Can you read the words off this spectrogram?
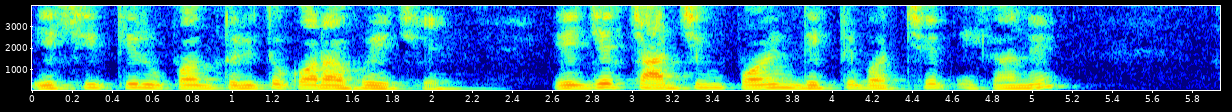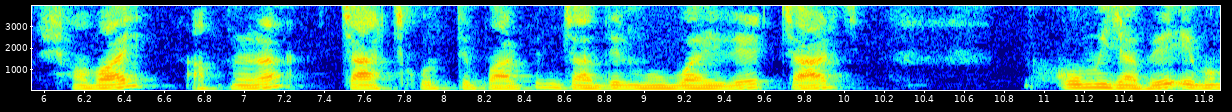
এসিতে রূপান্তরিত করা হয়েছে। এই যে চার্জিং পয়েন্ট দেখতে পাচ্ছেন, এখানে সবাই আপনারা চার্জ করতে পারবেন। যাদের মোবাইলের চার্জ কমে যাবে এবং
